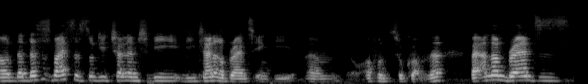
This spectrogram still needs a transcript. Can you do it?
und das ist meistens so die Challenge, wie, wie kleinere Brands irgendwie ähm, auf uns zukommen. Ne? Bei anderen Brands ist es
